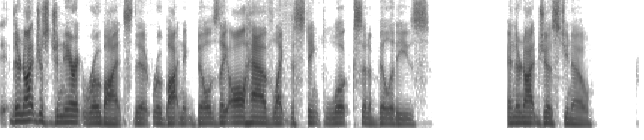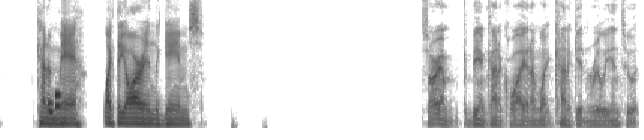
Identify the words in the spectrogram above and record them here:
eh, they're not just generic robots that Robotnik builds. They all have like distinct looks and abilities. And they're not just, you know, kind of meh like they are in the games. Sorry, I'm being kind of quiet. I'm like kind of getting really into it.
